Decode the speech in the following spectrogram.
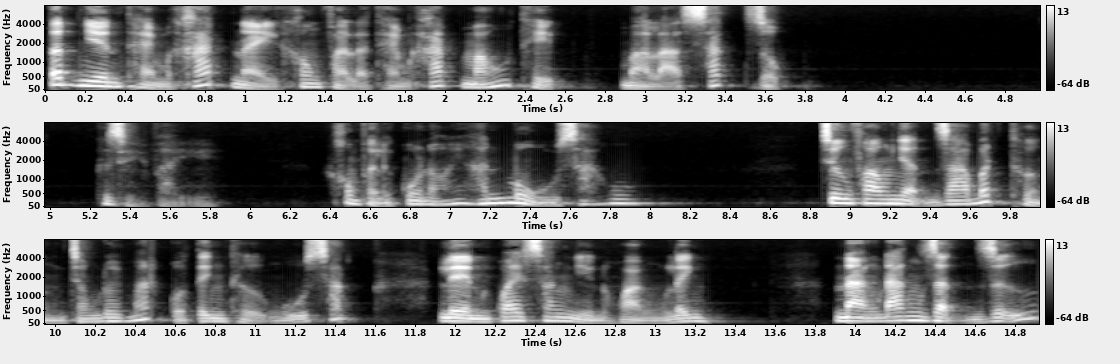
Tất nhiên thèm khát này không phải là thèm khát máu thịt, Mà là sắc dục. Cái gì vậy? Không phải là cô nói hắn mù sao? Trương Phong nhận ra bất thường trong đôi mắt của tinh thử ngũ sắc, liền quay sang nhìn Hoàng Linh. Nàng đang giận dữ,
